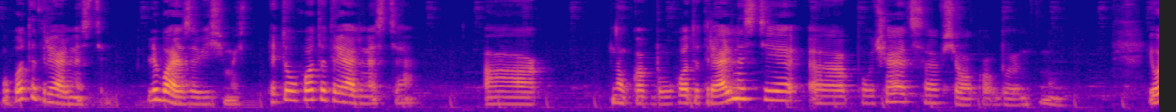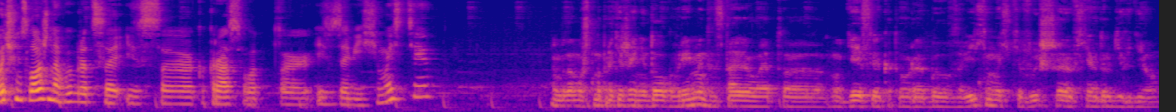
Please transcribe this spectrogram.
Уход от реальности. Любая зависимость. Это уход от реальности. А, ну, как бы уход от реальности, э, получается, все, как бы, ну, и очень сложно выбраться из э, как раз вот э, из зависимости. Ну, потому что на протяжении долгого времени ты ставил это ну, действие, которое было в зависимости, выше всех других дел.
